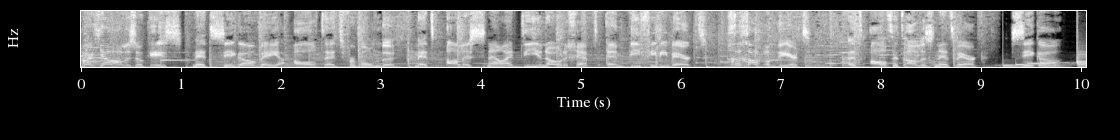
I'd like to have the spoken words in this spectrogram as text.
Wat jou alles ook is, met Ziggo ben je altijd verbonden. Met alle snelheid die je nodig hebt en wifi die werkt. Gegarandeerd het Altijd Alles netwerk. Ziggo.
